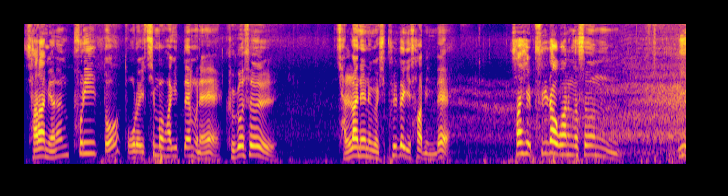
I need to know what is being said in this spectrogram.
자라면은 풀이 또 도로에 침범하기 때문에 그것을 잘라내는 것이 풀베기 사업인데 사실 풀이라고 하는 것은 이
